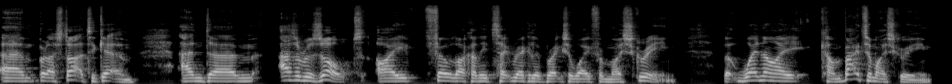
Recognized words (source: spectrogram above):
Um, but I started to get them, and um, as a result, I feel like I need to take regular breaks away from my screen. But when I come back to my screen,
